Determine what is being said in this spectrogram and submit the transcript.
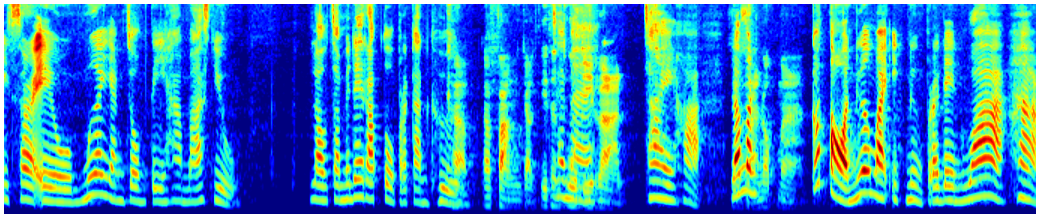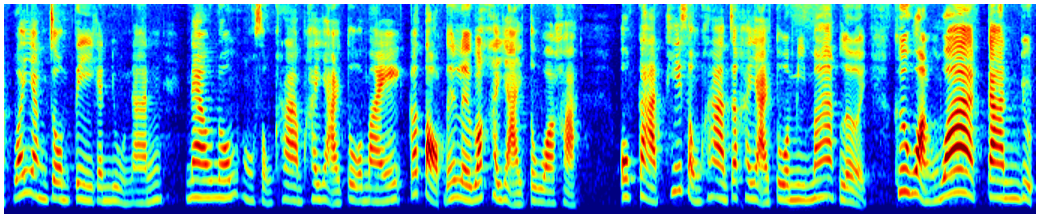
อิสราเอลเมื่อยังโจมตีฮามาสอยู่ เราจะไม่ได้รับตัวประกันคืนครับถ้าฟังจากที่ท่านใช่ไหมทูตอิหร่าน ใช่ค่ะ แล้วมันสื่อสารออกมาก็ต่อเนื่องมาอีกหนึ่งประเด็นว่าหากว่ายังโจมตีกันอยู่นั้น แนวโน้มของสงครามขยายตัวไหมก็ตอบได้เลยว่าขยายตัวค่ะ โอกาสที่สงครามจะขยายตัวมีมากเลย คือหวังว่าการหยุด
